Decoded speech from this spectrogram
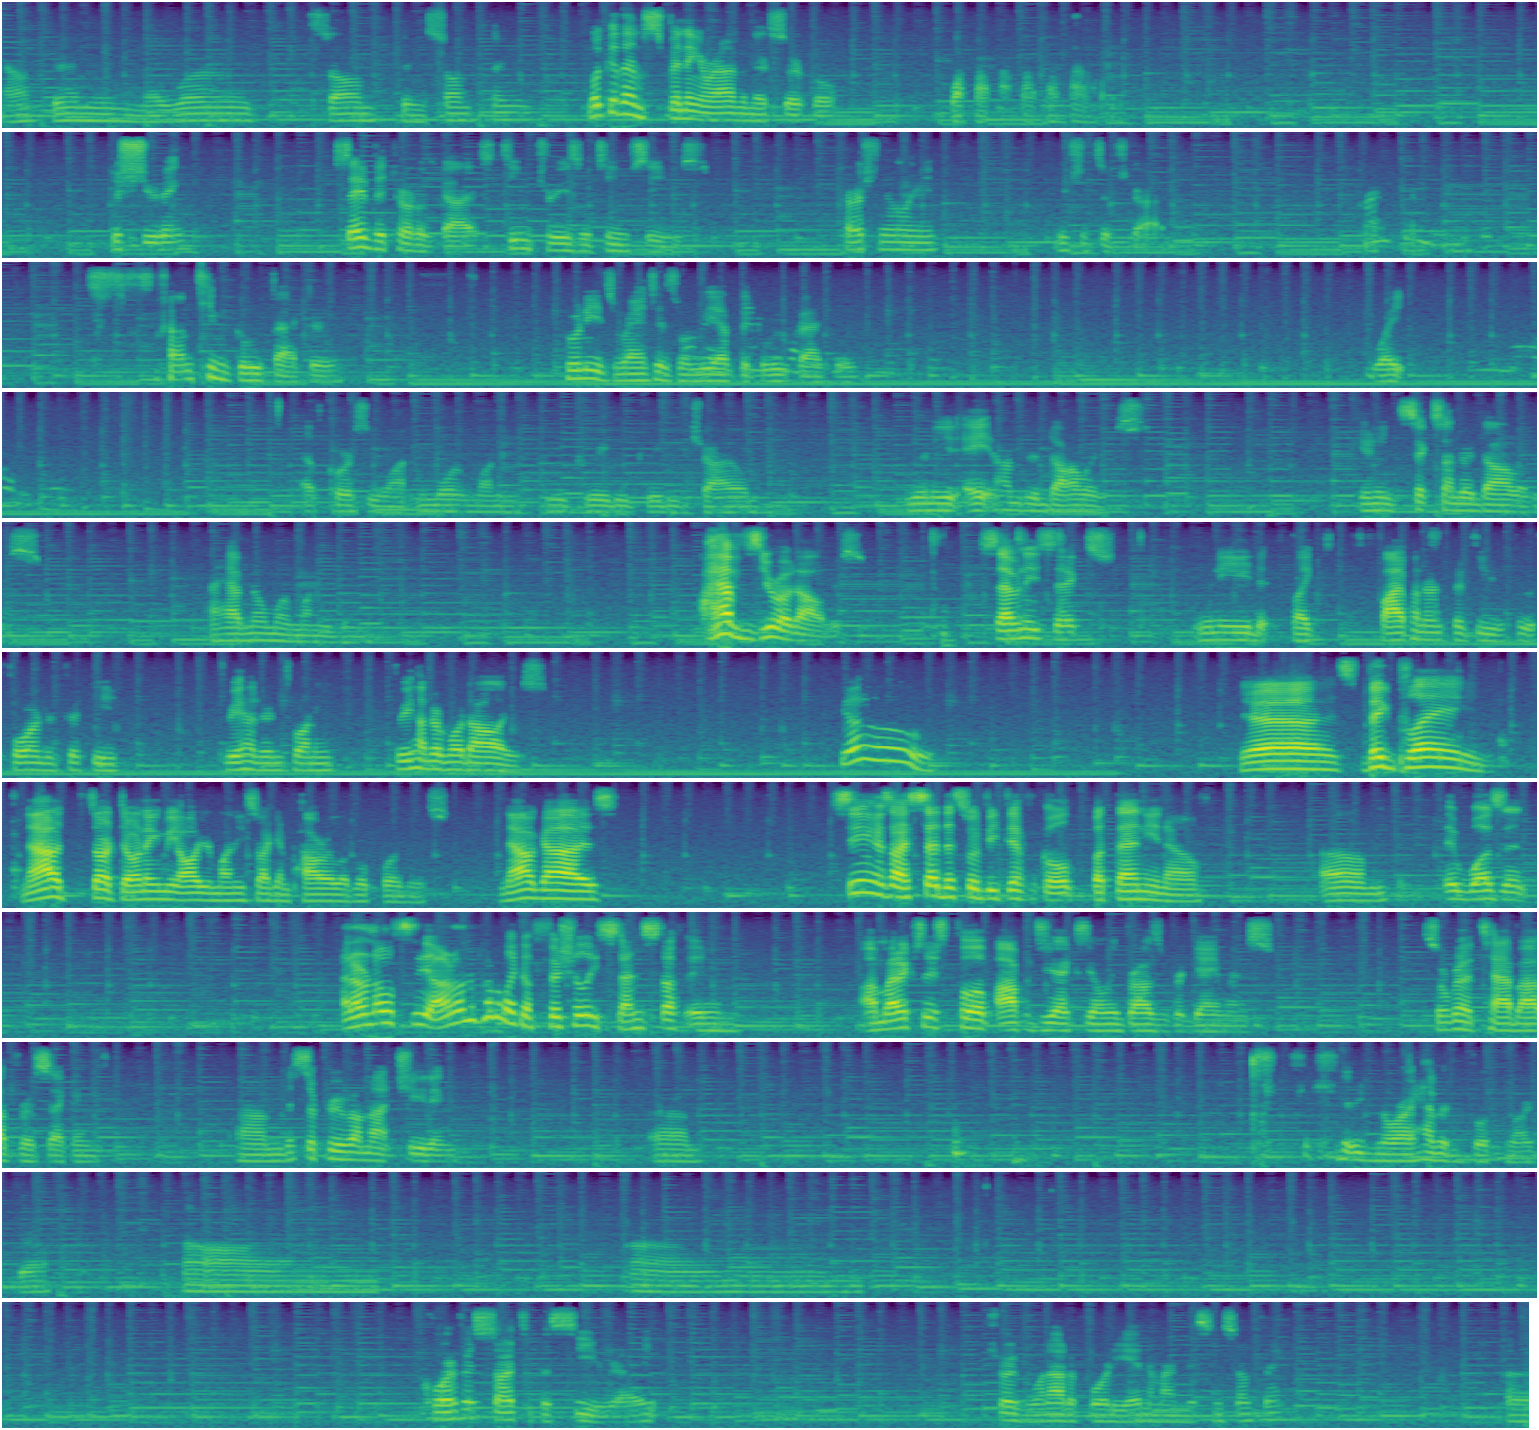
Nothing in the world. Something, something. Look at them spinning around in their circle. Just shooting. Save the turtles, guys. Team trees or team seas. Personally, you should subscribe. I'm Team Glue Factory. Who needs ranches when we have the Glue Factory? Wait. Of course you want more money, you greedy, greedy child. You need $800. You need $600. I have no more money, dude. I have zero dollars. 76. We need like 550, 450, 320, 300 more dollars. Yo! Yes, big plane. Now start donating me all your money so I can power level for this. Now, guys, seeing as I said this would be difficult, but then you know, um, it wasn't. I don't know. See, I don't know how to like officially send stuff in. I might actually just pull up Opera GX, the only browser for gamers. So we're gonna tab out for a second, um, just to prove I'm not cheating. Um, ignore. I have it bookmarked though. Um, um, Corvus starts with a C, right? Sure, 1 out of 48. Am I missing something? Um,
